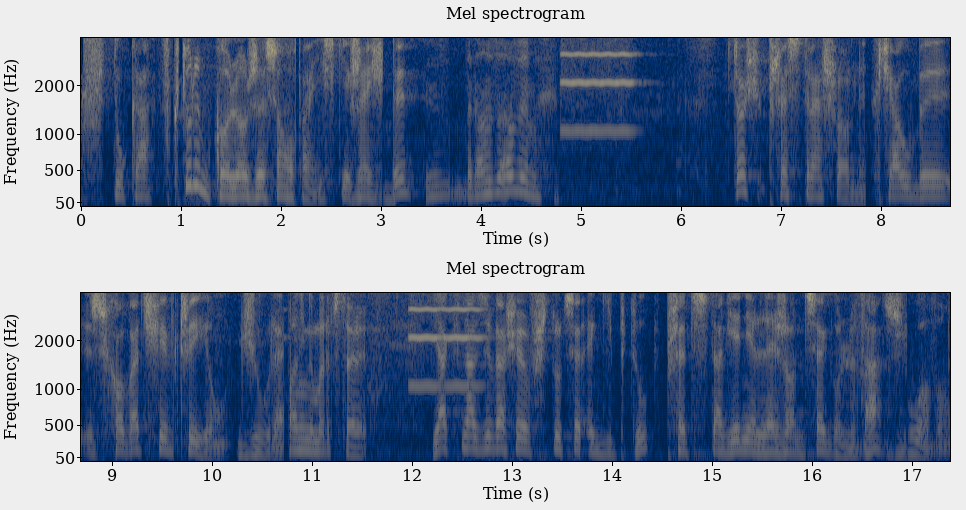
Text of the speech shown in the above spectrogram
Sztuka. W którym kolorze są pańskie rzeźby? Brązowym. Ktoś przestraszony chciałby schować się w czyją dziurę? Pani numer cztery. Jak nazywa się w sztuce Egiptu przedstawienie leżącego lwa z głową?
